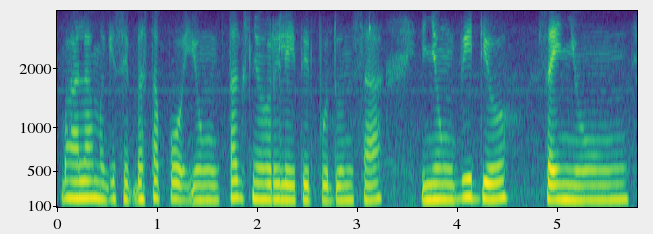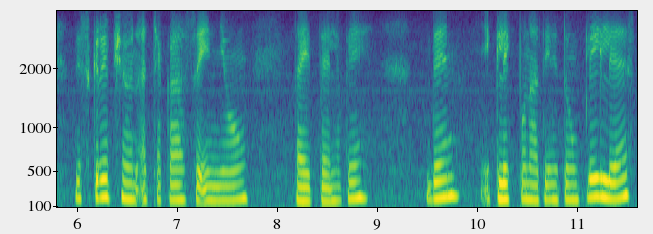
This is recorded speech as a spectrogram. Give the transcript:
bahala mag-isip. Basta po yung tags nyo related po dun sa inyong video sa inyong description at saka sa inyong title. Okay? Then i-click po natin itong playlist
